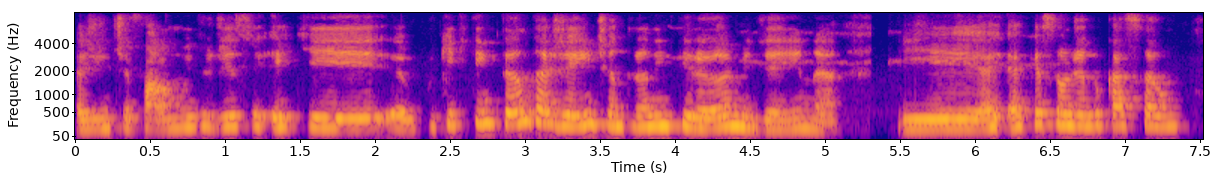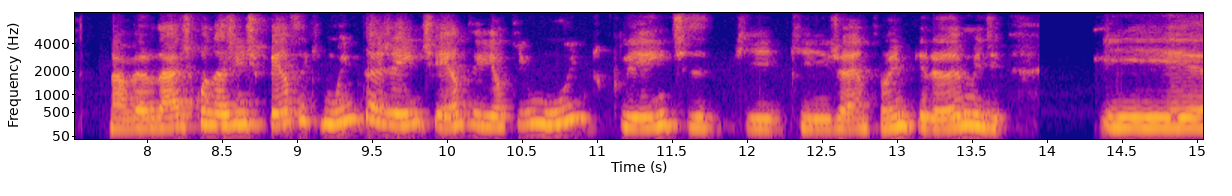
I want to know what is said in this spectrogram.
a gente fala muito disso, é que por que, que tem tanta gente entrando em pirâmide aí, né? E é, é questão de educação. Na verdade, quando a gente pensa que muita gente entra, e eu tenho muito clientes que, que já entrou em pirâmide, e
